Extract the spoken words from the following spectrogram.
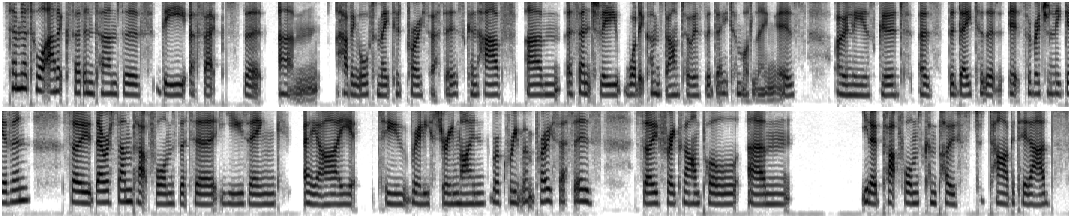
Similar to what Alex said in terms of the effects that um, having automated processes can have. Um, essentially, what it comes down to is the data modeling is only as good as the data that it's originally given. So there are some platforms that are using AI to really streamline recruitment processes. So, for example, um, you know, platforms can post targeted ads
